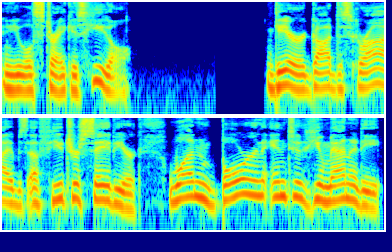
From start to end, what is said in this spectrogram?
and you will strike his heel. Here, God describes a future Savior, one born into humanity,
